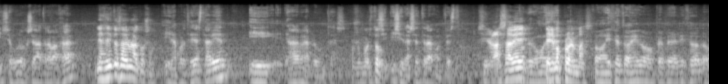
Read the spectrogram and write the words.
y seguro que se va a trabajar, Necesito saber una cosa, y la portería está bien, y ahora me la preguntas. por supuesto. Y si la sé te la contesto. Si no la sabe, tenemos dice- problemas. Como dice tu amigo Pepe Erizo, lo,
